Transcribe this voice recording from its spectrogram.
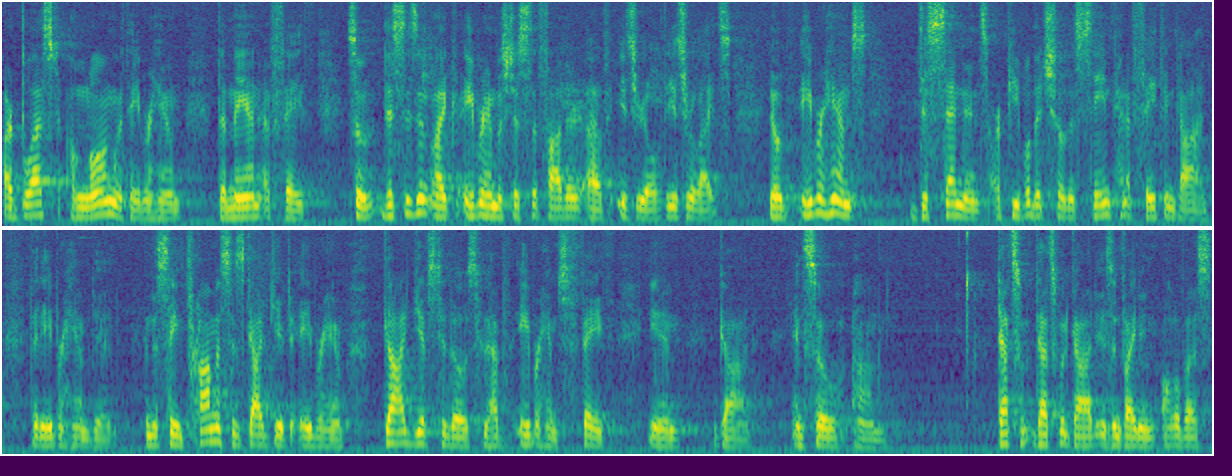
are blessed along with Abraham, the man of faith. So, this isn't like Abraham was just the father of Israel, the Israelites. No, Abraham's descendants are people that show the same kind of faith in God that Abraham did. And the same promises God gave to Abraham, God gives to those who have Abraham's faith in God. And so um, that's, that's what God is inviting all of us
